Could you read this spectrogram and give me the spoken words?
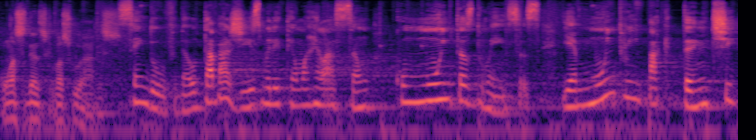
com acidentes vasculares. Sem dúvida. O tabagismo ele tem uma relação com muitas doenças e é muito impactante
